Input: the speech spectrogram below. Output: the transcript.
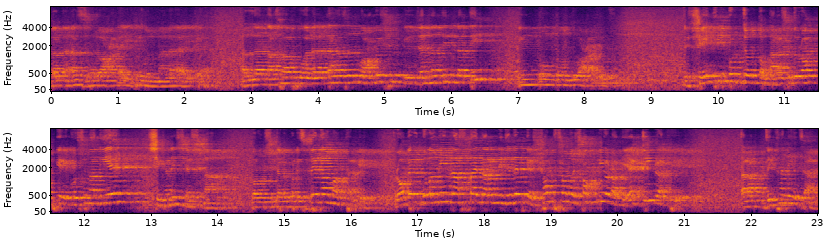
তাতানাজ্জালু আলাইহিমুল মালায়েকা আল্লা তাখাফু ওয়া লা তাহজানু ওয়া আবশিরু বিল জান্নাতি আল্লাতী ইন কুনতুম তুআদুন। সেই দিন পর্যন্ত তারা শুধু রবকে ঘোষণা সেখানে শেষ না। বরং সেটার উপরে ইস্তেকামত থাকে। রবের গোলামীর রাস্তায় তারা নিজেদেরকে সব সময় সক্রিয় রাখে অ্যাক্টিভ রাখে। তারা যেখানে যায়,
